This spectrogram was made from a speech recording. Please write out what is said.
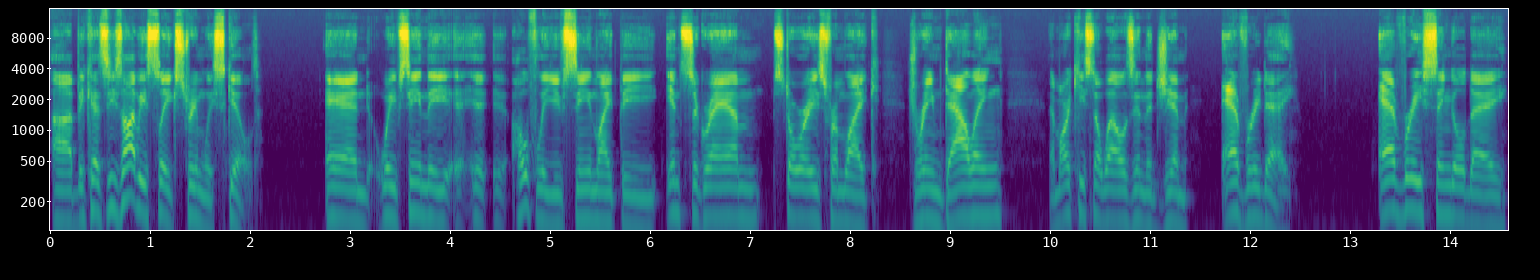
Uh, because he's obviously extremely skilled. And we've seen the, it, it, hopefully, you've seen like the Instagram stories from like Dream Dowling that Markquis Nowell is in the gym every day, every single day,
